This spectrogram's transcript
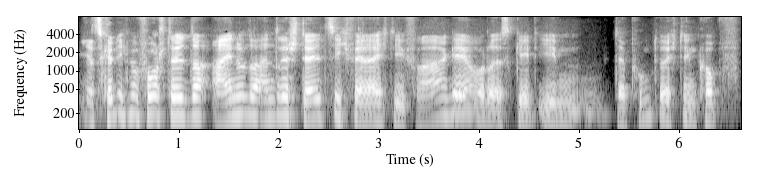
Jetzt könnte ich mir vorstellen, der ein oder andere stellt sich vielleicht die Frage oder es geht ihm der Punkt durch den Kopf,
